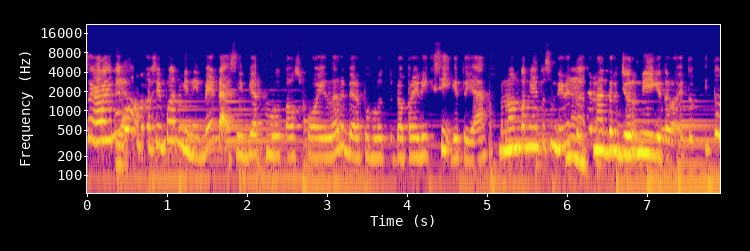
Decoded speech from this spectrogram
sekarang ini aku ngambil kesimpulan gini beda sih biar perlu tahu spoiler biar perlu udah prediksi gitu ya menontonnya itu sendiri tuh Hmm. another journey gitu loh itu itu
